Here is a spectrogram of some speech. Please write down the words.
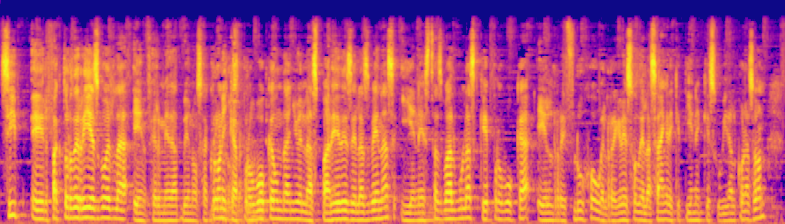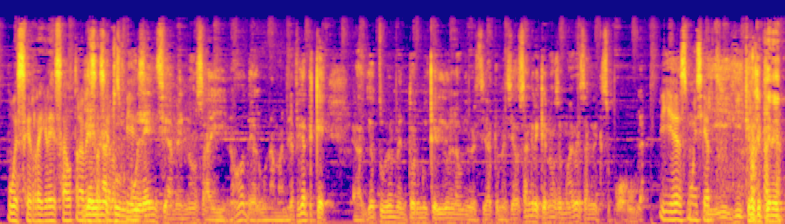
Sí, el factor de riesgo es la enfermedad venosa crónica. provoca un daño en las paredes de las venas y en estas válvulas que provoca el reflujo o el regreso de la sangre que tiene que subir al corazón, pues se regresa otra vez hacia los pies. Hay una turbulencia venosa ahí, ¿no? De alguna manera. Fíjate que Ah, yo tuve un mentor muy querido en la universidad que me decía, sangre que no se mueve, sangre que se coagula. Y es muy cierto. Y, creo que tiene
